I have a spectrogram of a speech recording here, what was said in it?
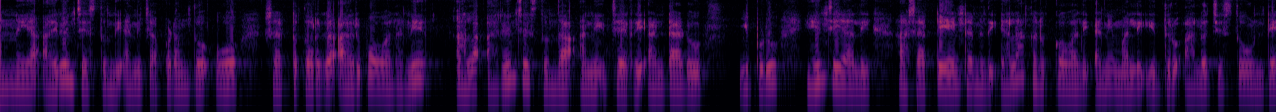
అన్నయ్య ఐరన్ చేస్తుంది అని చెప్పడంతో ఓ షర్ట్ త్వరగా ఆరిపోవాలని అలా ఐరన్ చేస్తుందా అని చెర్రీ అంటాడు. ఇప్పుడు ఏం చేయాలి? ఆ షర్ట్ ఏంటన్నది ఎలా కనుక్కోవాలి అని మళ్ళీ ఇద్దరు ఆలోచిస్తూ ఉంటే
